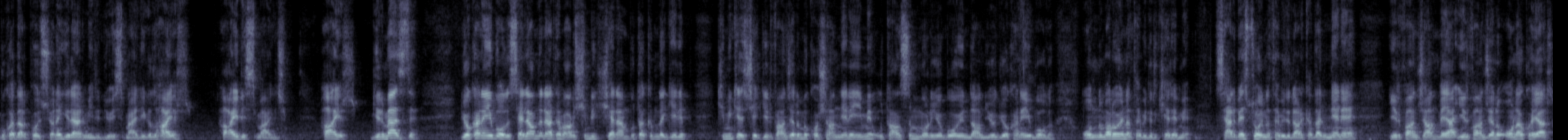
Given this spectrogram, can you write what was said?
Bu kadar pozisyona girer miydi diyor İsmail Eagle. Hayır. Hayır İsmail'cim. Hayır. Girmezdi. Gökhan Eyüboğlu selamlar Ertem abi. Şimdiki Kerem bu takımda gelip kimi kesecek? İrfan Can'ı koşan Nene'yi mi? Utansın Mourinho bu oyundan diyor Gökhan Eyüboğlu. 10 numara oynatabilir Kerem'i. Serbest oynatabilir arkada. Nene, İrfan Can veya İrfan Can'ı ona koyar.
